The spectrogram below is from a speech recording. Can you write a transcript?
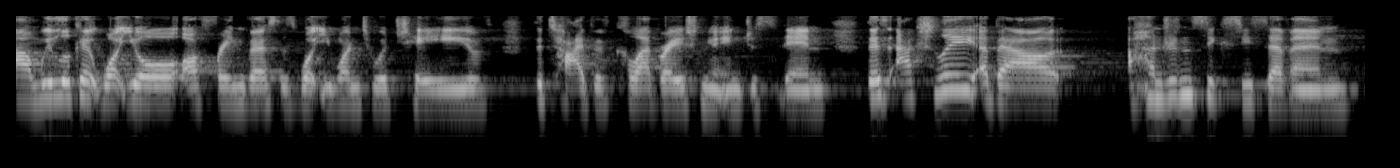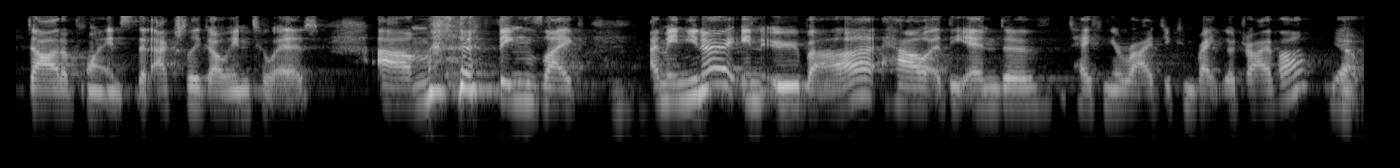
Um, we look at what you're offering versus what you want to achieve, the type of collaboration you're interested in. There's actually about 167 data points that actually go into it. Um, things like, I mean, you know, in Uber, how at the end of taking a ride, you can rate your driver? Yeah.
